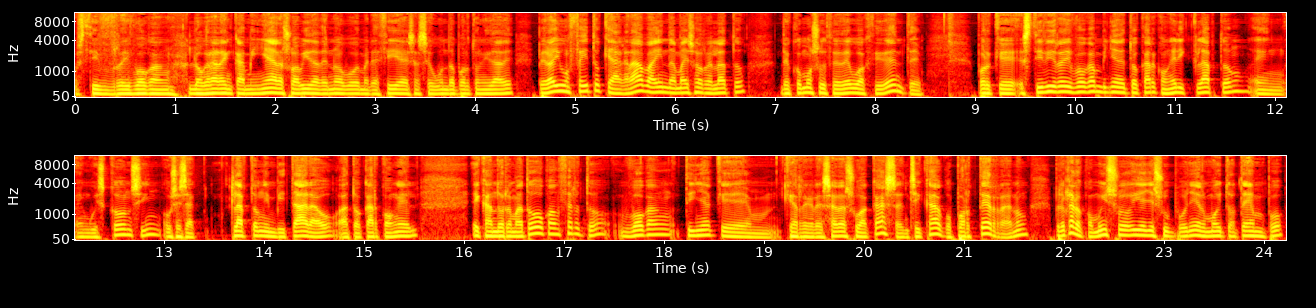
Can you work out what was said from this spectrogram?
Steve Ray Vaughan lograra encamiñar a súa vida de novo e merecía esa segunda oportunidade, pero hai un feito que agrava aínda máis o relato de como sucedeu o accidente, porque Stevie Ray Vaughan viña de tocar con Eric Clapton en, en Wisconsin, ou seja, Clapton invitárao a tocar con el, E cando rematou o concerto, Vaughan tiña que, que regresar á súa casa en Chicago, por terra, non? Pero claro, como iso ia lle supoñer moito tempo,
